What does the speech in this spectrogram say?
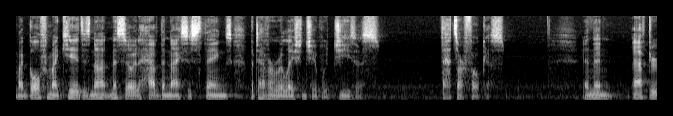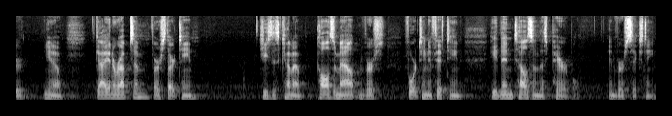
My goal for my kids is not necessarily to have the nicest things, but to have a relationship with Jesus. That's our focus. And then after, you know, guy interrupts him, verse 13. Jesus kind of calls him out in verse 14 and 15, he then tells them this parable in verse 16. He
